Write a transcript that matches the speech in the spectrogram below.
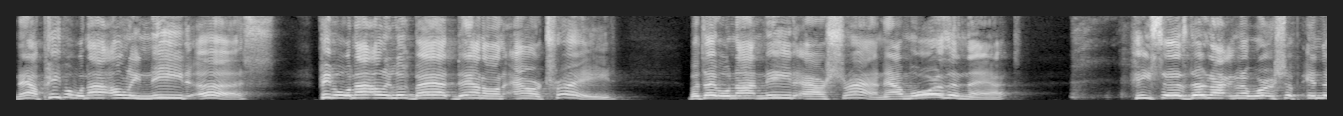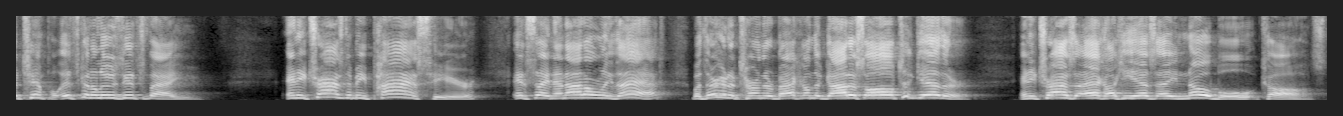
Now people will not only need us, people will not only look bad down on our trade, but they will not need our shrine. Now, more than that, he says they're not going to worship in the temple. It's going to lose its value. And he tries to be pious here and say, now, not only that, but they're going to turn their back on the goddess altogether. And he tries to act like he has a noble cause.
